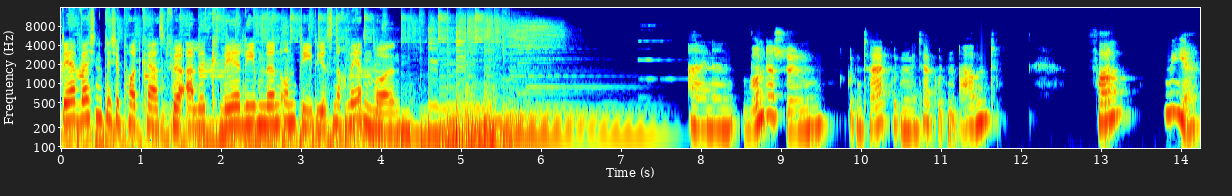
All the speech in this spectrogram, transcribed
der wöchentliche Podcast für alle Querliebenden und die, die es noch werden wollen. Einen wunderschönen guten Tag, guten Mittag, guten Abend von mir,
